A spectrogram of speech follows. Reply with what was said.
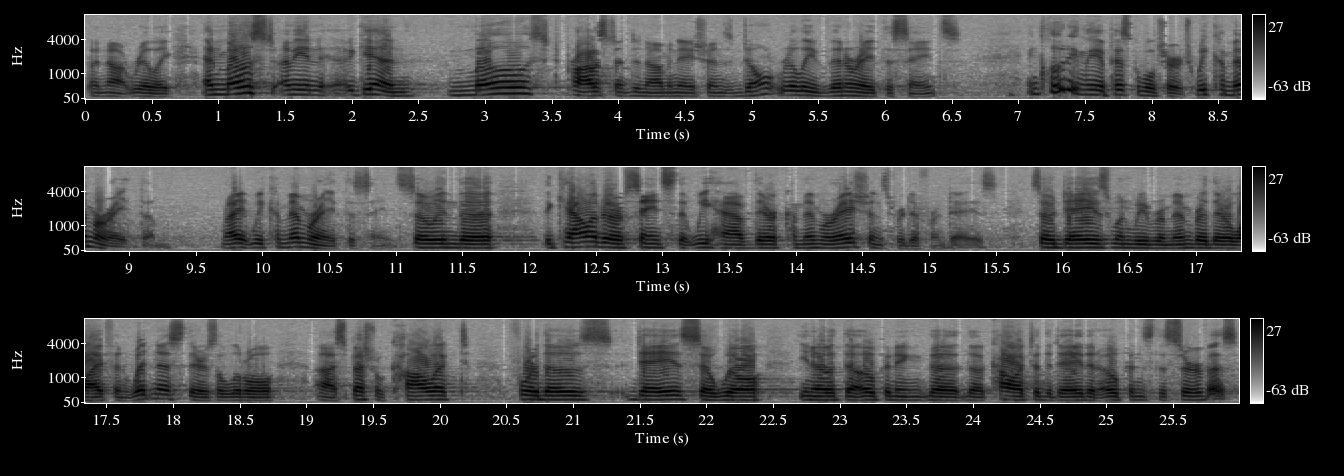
but not really. And most, I mean, again, most Protestant denominations don't really venerate the saints, including the Episcopal Church. We commemorate them right? We commemorate the saints. So in the, the calendar of saints that we have, there are commemorations for different days. So days when we remember their life and witness, there's a little uh, special collect for those days. So we'll, you know, the opening, the, the collect of the day that opens the service,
